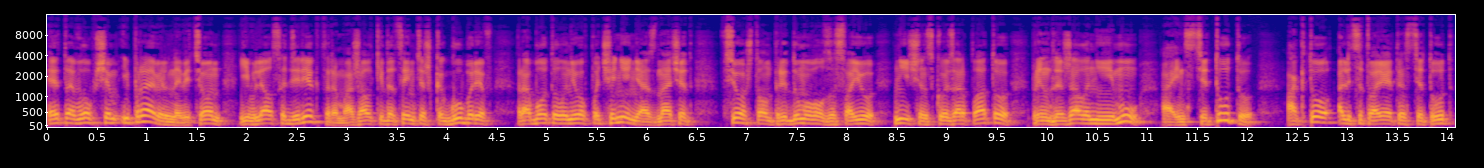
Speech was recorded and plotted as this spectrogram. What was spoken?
Это, в общем, и правильно, ведь он являлся директором, а жалкий доцентишка Губарев работал у него в подчинении, а значит, все, что он придумывал за свою нищенскую зарплату, принадлежало не ему, а институту. А кто олицетворяет институт?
